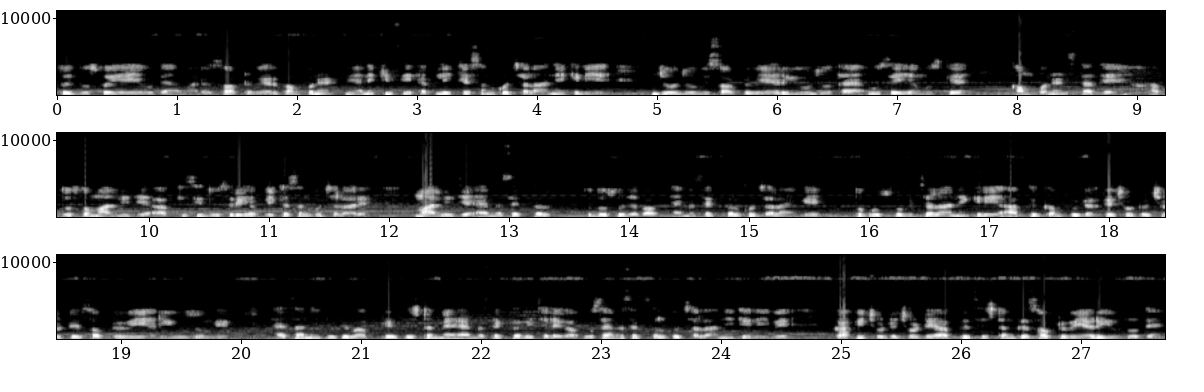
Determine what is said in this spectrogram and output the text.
तो दोस्तों यही होते हैं हमारे सॉफ्टवेयर कंपोनेंट्स यानी किसी एप्लीकेशन को चलाने के लिए जो जो भी सॉफ्टवेयर यूज़ होता है, उसे ही हम उसके कंपोनेंट्स कहते हैं। अब दोस्तों, मान लीजिए आप किसी दूसरी एप्लीकेशन को चला रहे हैं। मान लीजिए एम एस एक्सल तो दोस्तों, जब आप एम एस एक्सल को चलाएँगे तो उसको भी चलाने के लिए आपके कंप्यूटर के छोटे छोटे सॉफ्टवेयर यूज़ होंगे। ऐसा नहीं कि सिर्फ़ आपके सिस्टम में एम एस एक्सल ही चलेगा। उस एम एस एक्सल को चलाने के लिए भी काफ़ी छोटे छोटे आपके सिस्टम के सॉफ्टवेयर यूज़ होते हैं।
